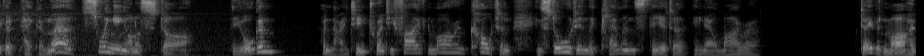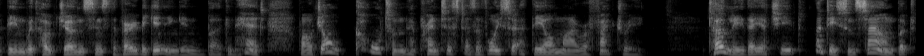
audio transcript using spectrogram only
David Peckham swinging on a star. The organ? A 1925 Marr and Colton, installed in the Clemens Theatre in Elmira. David Marr had been with Hope Jones since the very beginning in Birkenhead, while John Colton apprenticed as a voicer at the Elmira factory. Tonally, they achieved a decent sound, but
